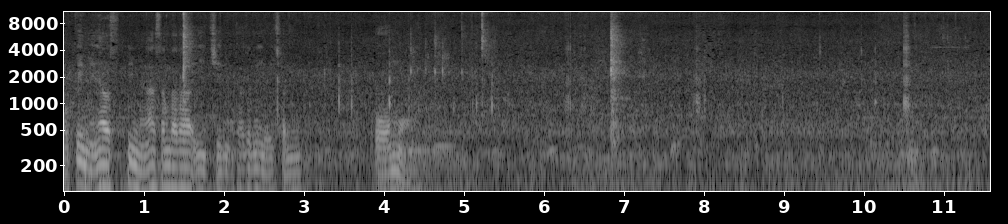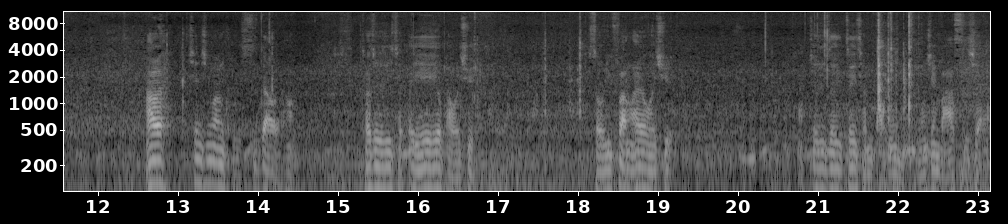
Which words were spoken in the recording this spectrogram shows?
我避免要避免它伤到它的衣襟它这边有一层薄膜。好了，千辛万苦撕掉了哈，它就是一层，哎，又跑回去，手一放，它又回去，就是这这一层保护膜，我们先把它撕下来，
